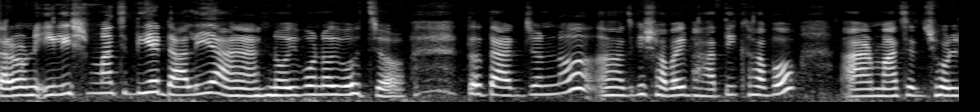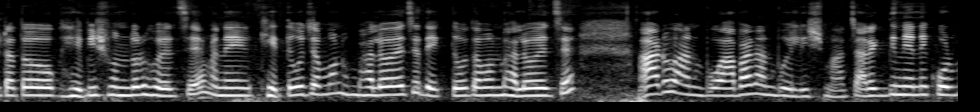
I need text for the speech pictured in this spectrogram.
কারণ ইলিশ মাছ দিয়ে ডালিয়া নইব নইব চ। তো তার জন্য আজকে সবাই ভাতই খাব। আর মাছের ঝোলটা তো হেভি সুন্দর হয়েছে মানে খেতেও যেমন ভালো হয়েছে, দেখতেও তেমন ভালো হয়েছে। আরও আনব, আবার আনব ইলিশ মাছ। আরেকদিন এনে করব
